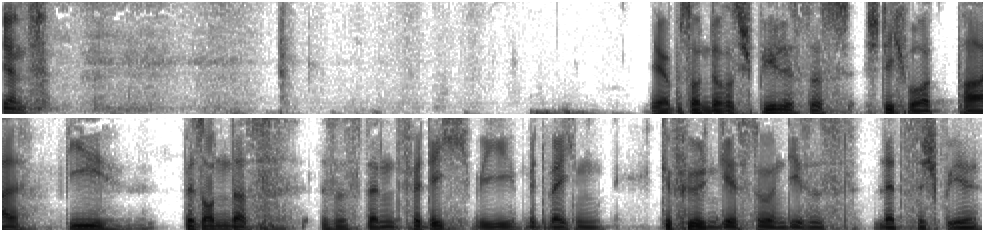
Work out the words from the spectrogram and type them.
Jens. Ja, besonderes Spiel ist das Stichwort, Paul. Wie besonders ist es denn für dich? Wie, mit welchen Gefühlen gehst du in dieses letzte Spiel?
